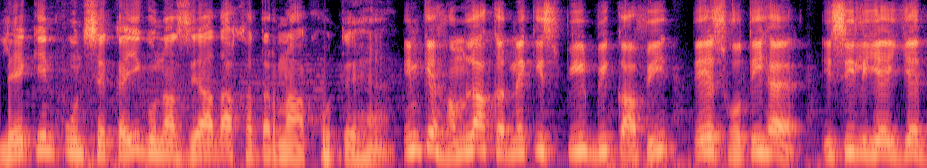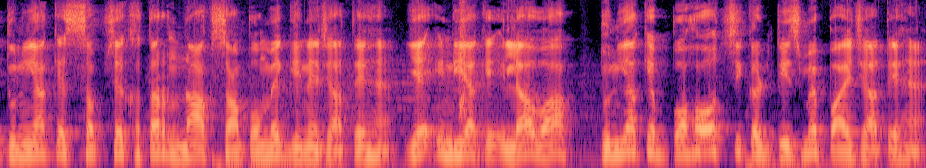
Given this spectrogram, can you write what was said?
लेकिन उनसे कई गुना ज़्यादा खतरनाक होते हैं। इनके हमला करने की स्पीड भी काफ़ी तेज होती है इसीलिए ये दुनिया के सबसे खतरनाक सांपों में गिने जाते हैं। ये इंडिया के अलावा दुनिया के बहुत सी कंट्रीज़ में पाए जाते हैं।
